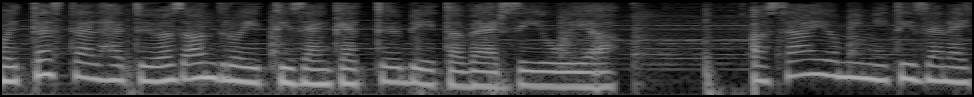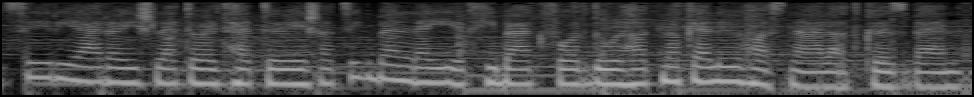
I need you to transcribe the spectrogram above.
hogy tesztelhető az Android 12 beta verziója. A Xiaomi Mi 11 szériára is letölthető és a cikkben leírt hibák fordulhatnak elő használat közben.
